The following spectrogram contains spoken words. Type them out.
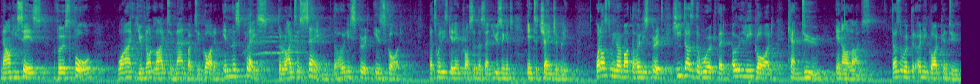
Now he says, verse 4, Why you've not lied to man, but to God. And in this place, the writer's saying, The Holy Spirit is God. That's what he's getting across in this and using it interchangeably. What else do we know about the Holy Spirit? He does the work that only God can do in our lives does the work that only God can do.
